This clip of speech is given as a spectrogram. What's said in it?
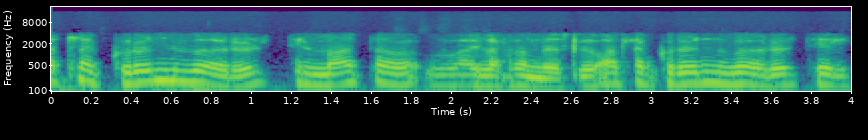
allar grunnvörur til matavæla framlegslu, allar grunnvörur til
